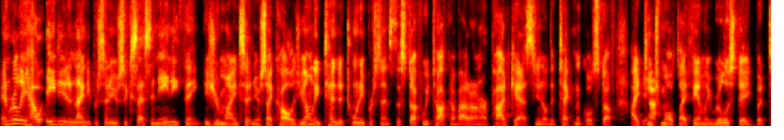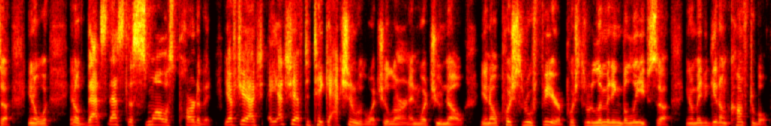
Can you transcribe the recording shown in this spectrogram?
and really how 80 to 90% of your success in anything is your mindset and your psychology. Only 10 to 20% is the stuff we talk about on our podcast you know the technical stuff. I yeah. teach multifamily real estate but uh, you know you know that's that's the smallest part of it. You have to actually, you actually have to take action with what you learn and what you know you know push through fear push through limiting beliefs uh, you know maybe get uncomfortable.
